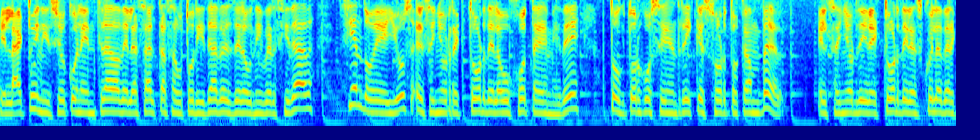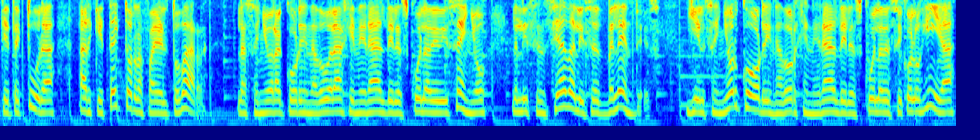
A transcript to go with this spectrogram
El acto inició con la entrada de las altas autoridades de la universidad, siendo ellos el señor rector de la UJMD, doctor José Enrique Sorto Campbell, el señor director de la Escuela de Arquitectura, arquitecto Rafael Tobar, la señora coordinadora general de la Escuela de Diseño, la licenciada Lizeth Meléndez, y el señor coordinador general de la Escuela de Psicología,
